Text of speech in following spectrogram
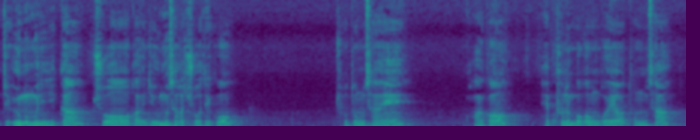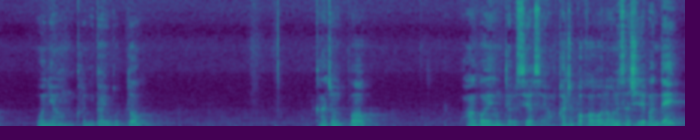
이제 의문문이니까 주어가 이제 의문사가 주어 되고 조동사의 과거 해프는 뭐가 온 거예요? 동사 원형. 그러니까 이것도 가정법 과거의 형태로 쓰였어요. 가정법 과거는 어느 사실의 반대?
